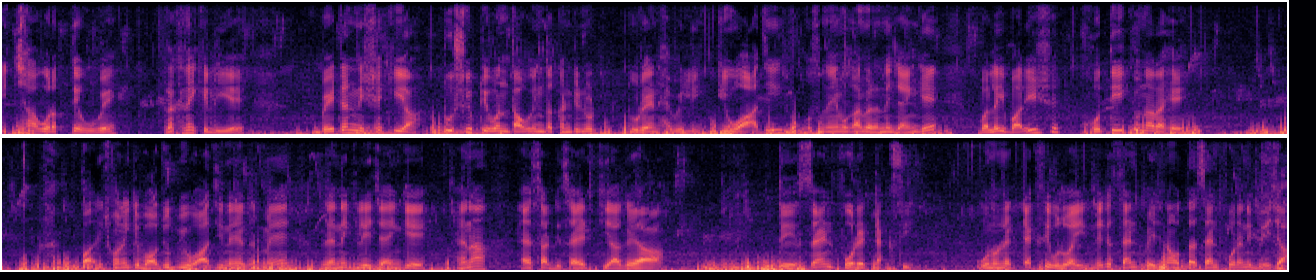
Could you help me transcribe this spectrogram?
इच्छा को रखते हुए, रखने के लिए बेटन निश्चय किया to shift even though in the continue to rain heavily कि वो आज ही उस नए मकान में रहने जाएँगे, भले ही बारिश होती ही क्यों ना रहे। बारिश होने के बावजूद भी वो आज ही नए घर में रहने के लिए जाएँगे, है ना? ऐसा डिसाइड किया गया। They send for a taxi उन्होंने एक टैक्सी बुलवाई। देखिए सेंट भेजना होता है सेंट फॉर यानी भेजा।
